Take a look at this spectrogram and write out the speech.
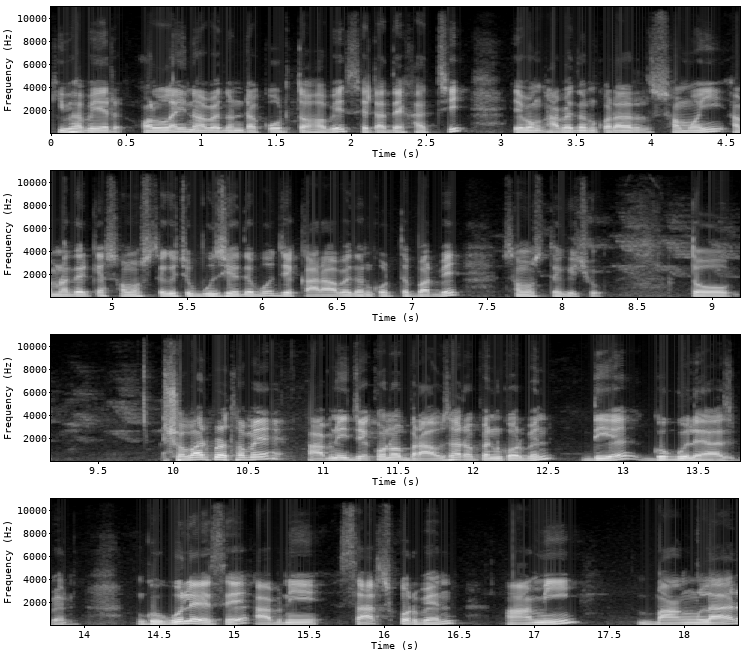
কীভাবে এর অনলাইন আবেদনটা করতে হবে সেটা দেখাচ্ছি এবং আবেদন করার সময়ই আপনাদেরকে সমস্ত কিছু বুঝিয়ে দেবো যে কারা আবেদন করতে পারবে সমস্ত কিছু। তো সবার প্রথমে আপনি যে কোনো ব্রাউজার ওপেন করবেন, দিয়ে গুগলে আসবেন। গুগলে এসে আপনি সার্চ করবেন, আমি বাংলার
